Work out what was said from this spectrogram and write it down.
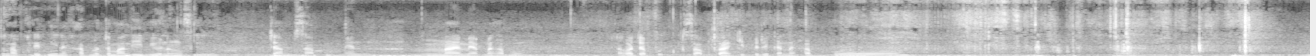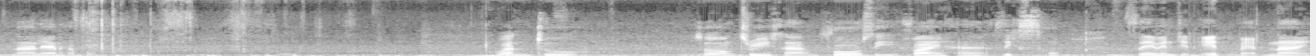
สำหรับคลิปนี้นะครับ เราจะมารีวิวหนังสือจำศัพท์แม่น Mind Map นะครับผม แล้วก็จะฝึกศัพท์ภาษาอังกฤษไปด้วยกันนะครับผมหน้าแรกนะครับผม one two สอง three สาม four สี่ five ห้า six หก seven เจ็ด eight แปด nine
